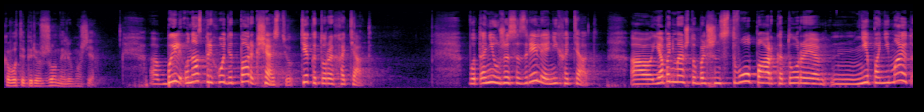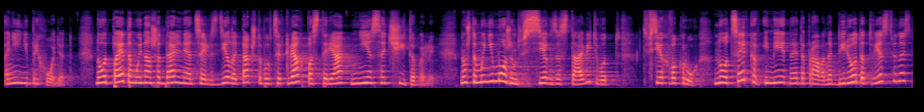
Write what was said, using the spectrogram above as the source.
кого ты берешь жены или мужья. А, были, у нас приходят пары, к счастью, те, которые хотят. Вот они уже созрели, они хотят. А, я понимаю, что большинство пар, которые не понимают, они не приходят. Но вот поэтому и наша дальняя цель сделать так, чтобы в церквях пастыря не сочитывали. Потому что мы не можем всех заставить вот всех вокруг. Но церковь имеет на это право, она берет ответственность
